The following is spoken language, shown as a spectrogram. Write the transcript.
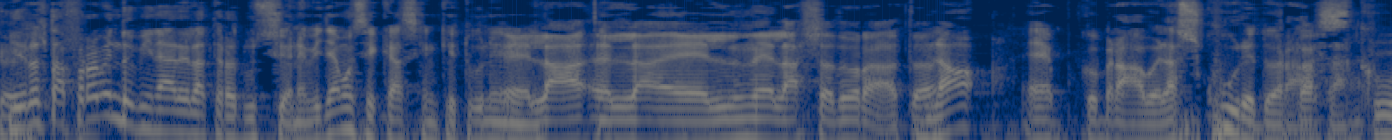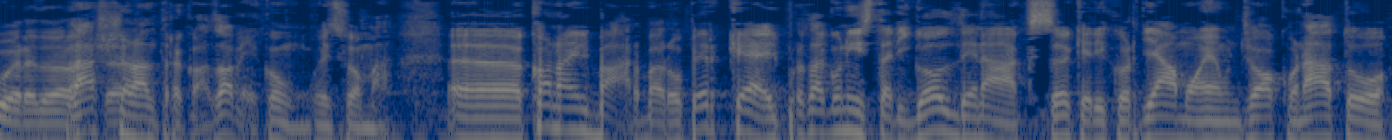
In realtà prova a indovinare la traduzione, vediamo se casca anche tu nel... Eh, la, la, è, è l'ascia dorata? No, ecco bravo, è la scure dorata. La scure dorata. Lascia un'altra cosa, vabbè, comunque insomma. Eh, Conan il Barbaro, perché il protagonista di Golden Axe, che ricordiamo è un gioco nato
